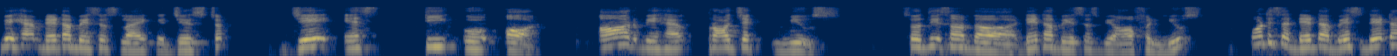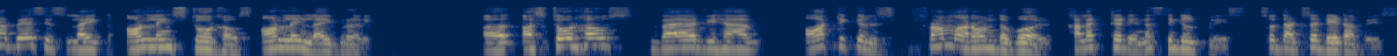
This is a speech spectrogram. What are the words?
We have databases like JSTOR, J-S-T-O-R, or we have Project Muse. So these are the databases we often use. What is a database? Database is like online storehouse, online library. Uh, a storehouse where we have articles from around the world collected in a single place. So that's a database.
